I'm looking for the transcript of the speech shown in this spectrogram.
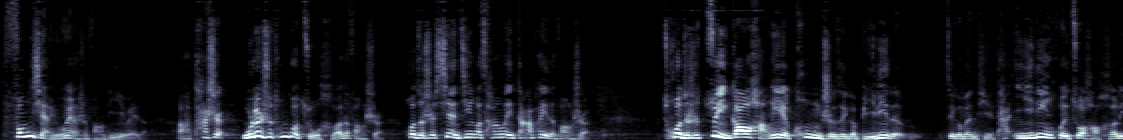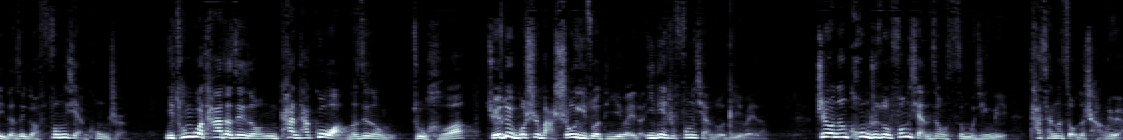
风险永远是放第一位的啊，他是无论是通过组合的方式，或者是现金和仓位搭配的方式，或者是最高行业控制这个比例的这个问题，他一定会做好合理的这个风险控制。你通过他的这种，你看他过往的这种组合，绝对不是把收益做第一位的，一定是风险做第一位的。只有能控制住风险的这种私募经理，他才能走得长远，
